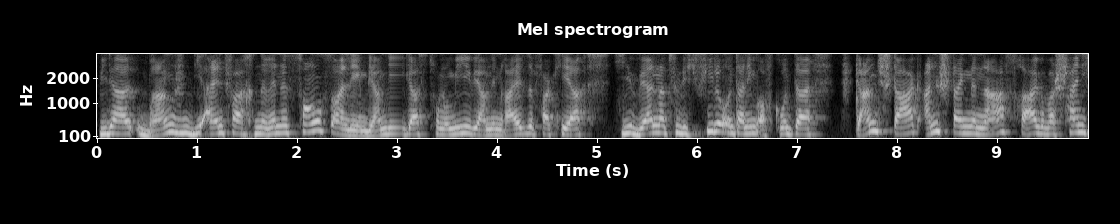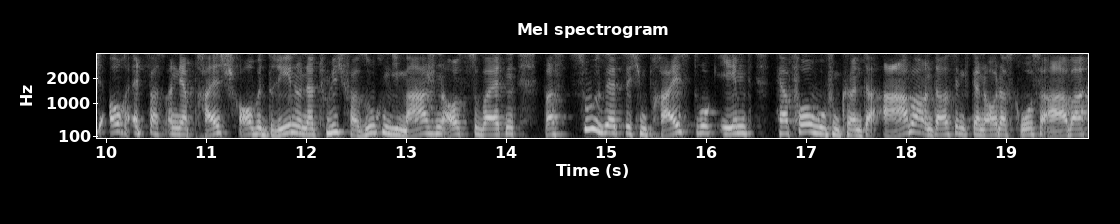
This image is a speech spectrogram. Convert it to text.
wieder Branchen, die einfach eine Renaissance erleben. Wir haben die Gastronomie, wir haben den Reiseverkehr. Hier werden natürlich viele Unternehmen aufgrund der ganz stark ansteigenden Nachfrage wahrscheinlich auch etwas an der Preisschraube drehen und natürlich versuchen, die Margen auszuweiten, was zusätzlichen Preisdruck eben hervorrufen könnte. Aber, und da ist eben genau das große Aber,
